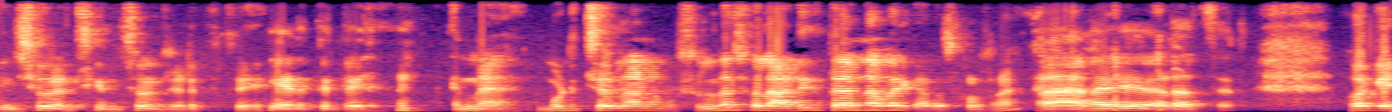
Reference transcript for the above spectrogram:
இன்சூரன்ஸ் இன்சூரன்ஸ் எடுத்துட்டு எடுத்துட்டு. என்ன முடிச்சிடலாம்னு சொல்லுங்க சொல்ல. அதுக்கு தகுந்த மாதிரி கதை சொல்கிறேன் வேணவே வேடாம் சார். ஓகே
